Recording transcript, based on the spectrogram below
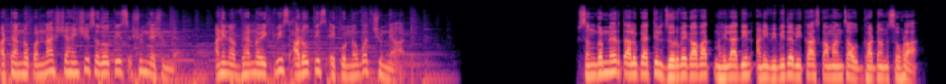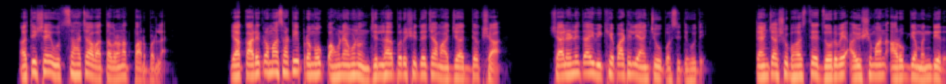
अठ्ठ्याण्णव पन्नास शहाऐंशी सदोतीस शून्य शून्य आणि नव्याण्णव एकवीस अडोतीस एकोणनव्वद शून्य आठ. संगमनेर तालुक्यातील जोरवे गावात महिला दिन आणि विविध विकास कामांचा उद्घाटन सोहळा अतिशय उत्साहाच्या वातावरणात पार पडलाय. या कार्यक्रमासाठी प्रमुख पाहुण्या म्हणून जिल्हा परिषदेच्या माजी अध्यक्षा शालिनीताई विखे पाटील यांची उपस्थिती होती. त्यांच्या शुभ हस्ते जोरवे आयुष्यमान आरोग्य मंदिर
